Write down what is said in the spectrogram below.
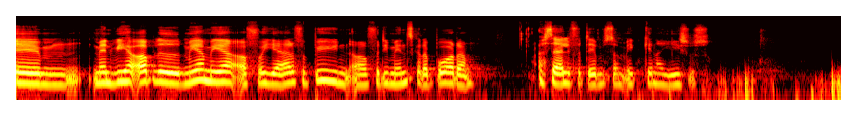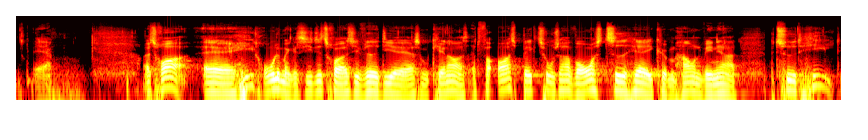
Øhm, men vi har oplevet mere og mere at få hjerte for byen og for de mennesker, der bor der. Og særligt for dem, som ikke kender Jesus. Ja. Og jeg tror uh, helt roligt, man kan sige, det tror jeg også, I ved, de af jer, som kender os, at for os begge to, så har vores tid her i København Vineyard betydet helt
